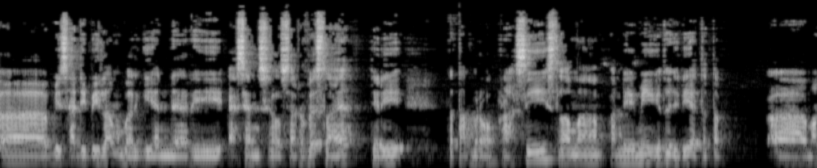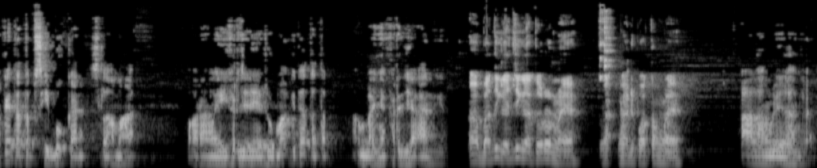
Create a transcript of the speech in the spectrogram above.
uh, bisa dibilang bagian dari essential service lah ya. Jadi tetap beroperasi selama pandemi gitu. Jadi ya tetap uh, makanya tetap sibuk kan selama orang lagi kerja di rumah kita tetap banyak kerjaan gitu. Uh, berarti gaji nggak turun lah ya? Nggak, nggak dipotong lah ya? Alhamdulillah nggak.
